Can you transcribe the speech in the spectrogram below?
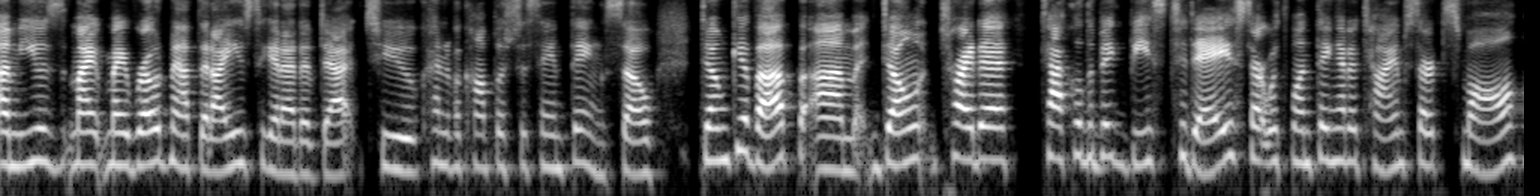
um, use my my roadmap that i used to get out of debt to kind of accomplish the same thing so don't give up um, don't try to tackle the big beast today start with one thing at a time start small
